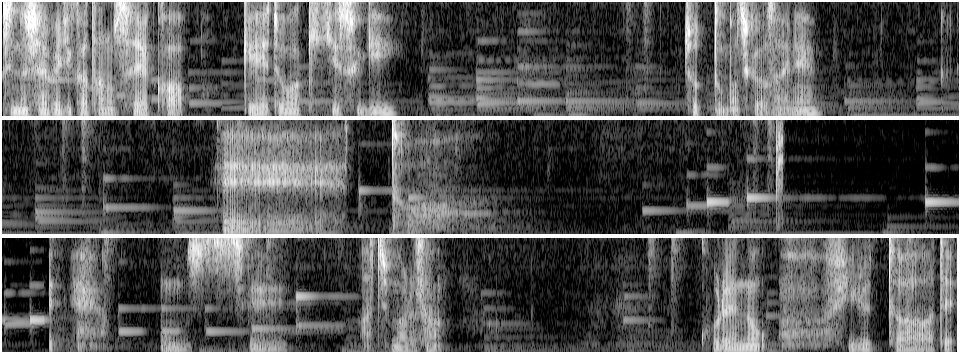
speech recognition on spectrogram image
私の喋り方のせいかゲートが効きすぎ？ちょっとお待ちくださいね。えー、っと。音声803これのフィルターで、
